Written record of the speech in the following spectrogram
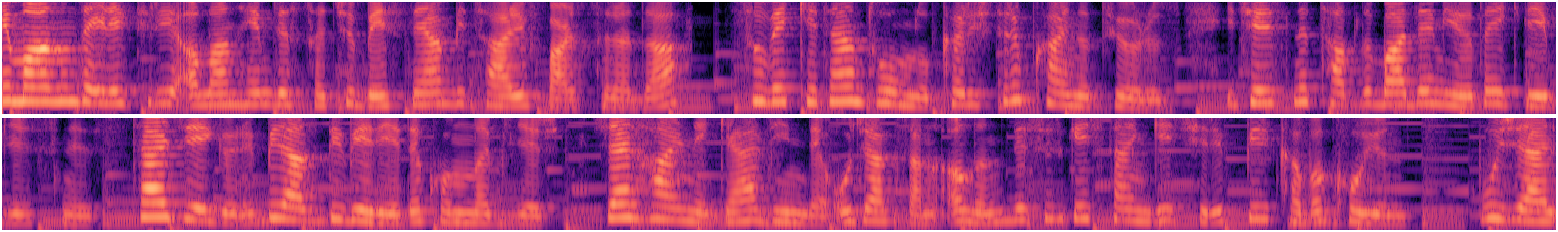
Hem anında elektriği alan hem de saçı besleyen bir tarif var sırada. Su ve keten tohumunu karıştırıp kaynatıyoruz. İçerisine tatlı badem yağı da ekleyebilirsiniz. Tercihe göre biraz biberiye de konulabilir. Jel haline geldiğinde ocaktan alın ve süzgeçten geçirip bir kaba koyun. Bu jel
